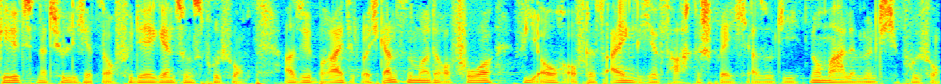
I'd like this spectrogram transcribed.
gilt natürlich jetzt auch für die Ergänzungsprüfung. Also ihr bereitet euch ganz normal darauf vor, wie auch auf das eigentliche Fachgespräch, also die normale mündliche Prüfung.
